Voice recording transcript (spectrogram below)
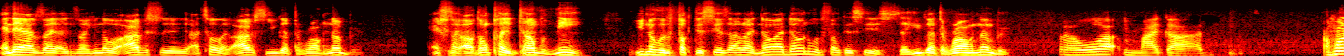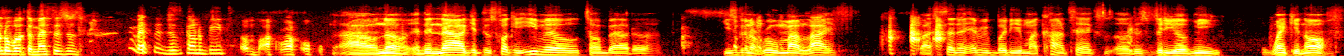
And then I was like, I was like, you know what? Obviously, I told her, like, obviously, you got the wrong number. And she's like, oh, don't play dumb with me. You know who the fuck this is? I was like, no, I don't know who the fuck this is. She's like, you got the wrong number. Oh my god. I wonder what the message is message is gonna be tomorrow. I don't know. And then now I get this fucking email talking about uh he's gonna ruin my life by sending everybody in my contacts uh, this video of me wanking off.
